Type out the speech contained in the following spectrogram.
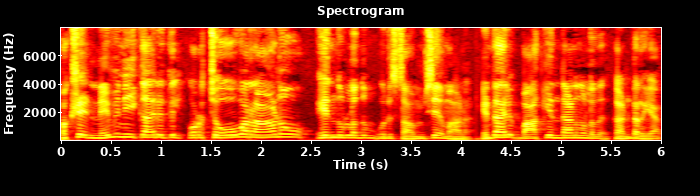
പക്ഷേ നെവിൻ ഈ കാര്യത്തിൽ കുറച്ച് ഓവറാണോ എന്നുള്ളതും ഒരു സംശയമാണ്. എന്തായാലും ബാക്കി എന്താണെന്നുള്ളത് കണ്ടറിയാം.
